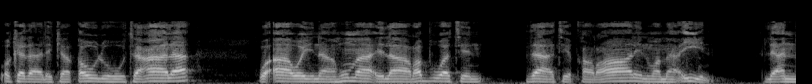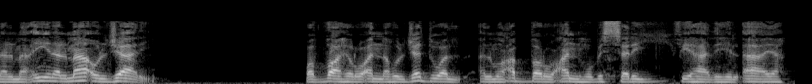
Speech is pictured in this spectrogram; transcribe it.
وكذلك قوله تعالى وآويناهما إلى ربوة ذات قرار ومعين لأن المعين الماء الجاري. والظاهر أنه الجدول المعبر عنه بالسري في هذه الآية.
